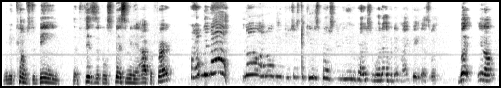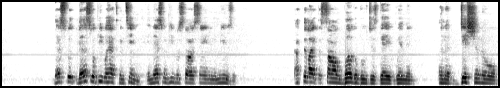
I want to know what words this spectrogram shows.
When it comes to being the physical specimen that I prefer, probably not. No, I don't think you're just the cutest person in the universe, or whatever that might be. That's what, but you know, that's what that's what people have to continue, and that's when people start saying in the music. I feel like the song Bugaboo just gave women an additional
